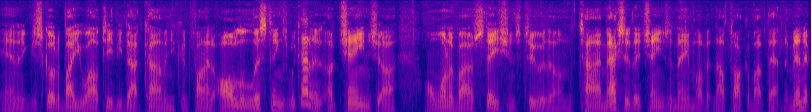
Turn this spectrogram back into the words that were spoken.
And you just go to BayouWildTV.com and you can find all the listings. We got a, a change uh, on one of our stations too on the time. Actually, they changed the name of it, and I'll talk about that in a minute.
